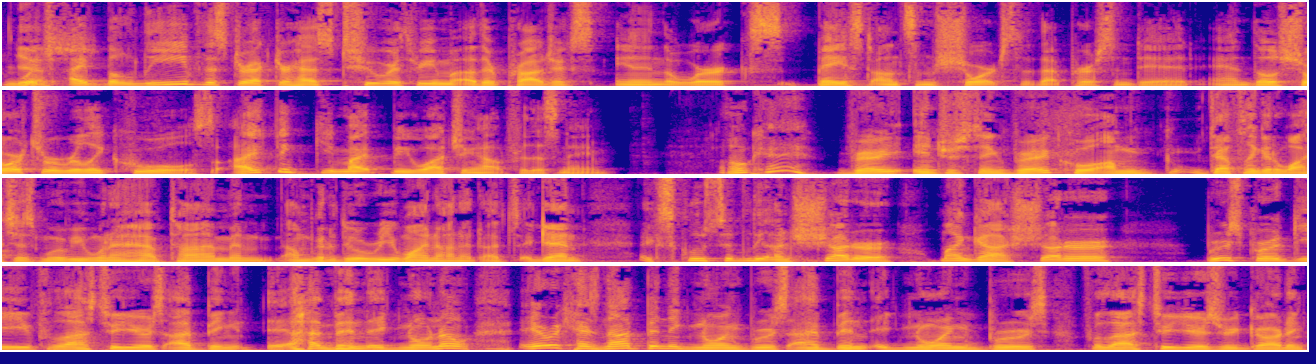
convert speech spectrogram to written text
which I believe this director has two or three other projects in the works based on some shorts that that person did, and those shorts were really cool. So I think you might be watching out for this name. Okay, very interesting, very cool. I'm definitely going to watch this movie when I have time, and I'm going to do a rewind on it. It's, again, exclusively on Shudder. My gosh, Shudder Bruce Purkey for the last two years, I've been, I've been ignoring, no, Eric has not been ignoring Bruce. I've been ignoring Bruce for the last two years regarding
